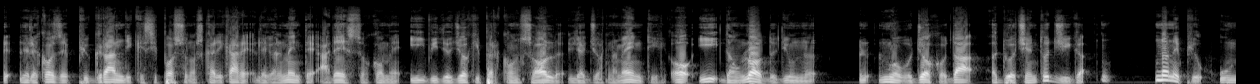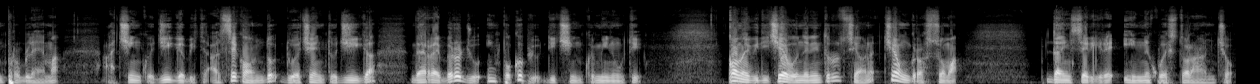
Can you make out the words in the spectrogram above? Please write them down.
eh, delle cose più grandi che si possono scaricare legalmente adesso, come i videogiochi per console, gli aggiornamenti o i download di un nuovo gioco da 200 giga, non è più un problema a 5 gigabit al secondo, 200 giga verrebbero giù in poco più di 5 minuti. Come vi dicevo nell'introduzione, c'è un grosso ma da inserire in questo lancio.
